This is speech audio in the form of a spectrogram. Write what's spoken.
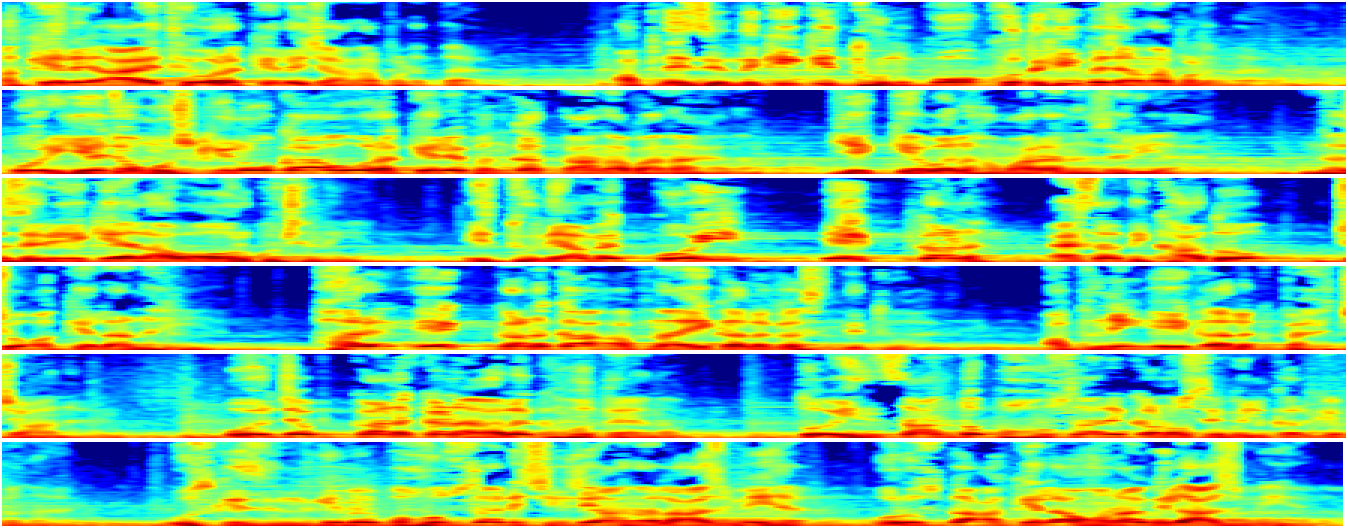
अकेले आए थे और अकेले जाना पड़ता है। अपनी ज़िंदगी की धुन को खुद ही बजाना पड़ता है। और ये जो मुश्किलों का और अकेलेपन का ताना बाना है ना, ये केवल हमारा नज़रिया है। नज़रिए के अलावा और कुछ नहीं है। इस दुनिया में कोई एक कण ऐसा दिखा दो जो अकेला नहीं है। हर एक कण का अपना एक अलग अस्तित्व है। अपनी एक अलग पहचान है। और जब कण कण अलग होते हैं ना तो इंसान तो बहुत सारे कणों से मिलकर के बना है। उसकी ज़िंदगी में बहुत सारी चीज़ें आना लाजमी है और उसका अकेला होना भी लाजमी है।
